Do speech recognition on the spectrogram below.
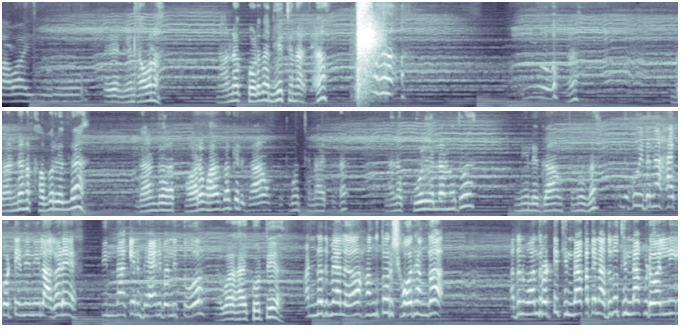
ಬಾವ ಇವರು ಏ ನೀನು ಅವನ? ನನಗೆ ಕೊಡದ ನೀ ತಿನ್ನಾತಿ ಗಂಡನ ಖಬರ್ ಇಲ್ಲ. ಗಂಡ ಹೊರಗೆ ಹಾಕ್ಬೇಕಿಲ್ಲ ಗಾಂವ್ ಕುತ್ಕೊಂಡು ತಿನ್ನಾಯ್ತು ನನಗೆ ಕೂಳಿ ಇಲ್ಲ ಅನ್ನೋದು ನೀಲಿ ಗಾಂವ್ ತಿನ್ನೋದು. ನಿನಗೂ ಇದನ್ನ ಹಾಕೊಟ್ಟಿನಿ ನೀಲ್ ಅಗಳೆ? ತಿನ್ನಾಕೇನ್ ಬ್ಯಾನಿ ಬಂದಿತ್ತು? ಯಾವಾಗ ಹಾಕೊಟ್ಟಿ? ಕೊಟ್ಟಿ ಅನ್ನದ ಮ್ಯಾಲ ಹಂಗ ತೋರಿಸಿ ಹೋದ್ ಹಂಗ. ಅದನ್ನ ಒಂದ್ ರೊಟ್ಟಿ ತಿನ್ನಾಕತ್ತೇನ ಅದನ್ನು ತಿನ್ನಾಕ್ ಬಿಡವಲ್ ನೀ?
